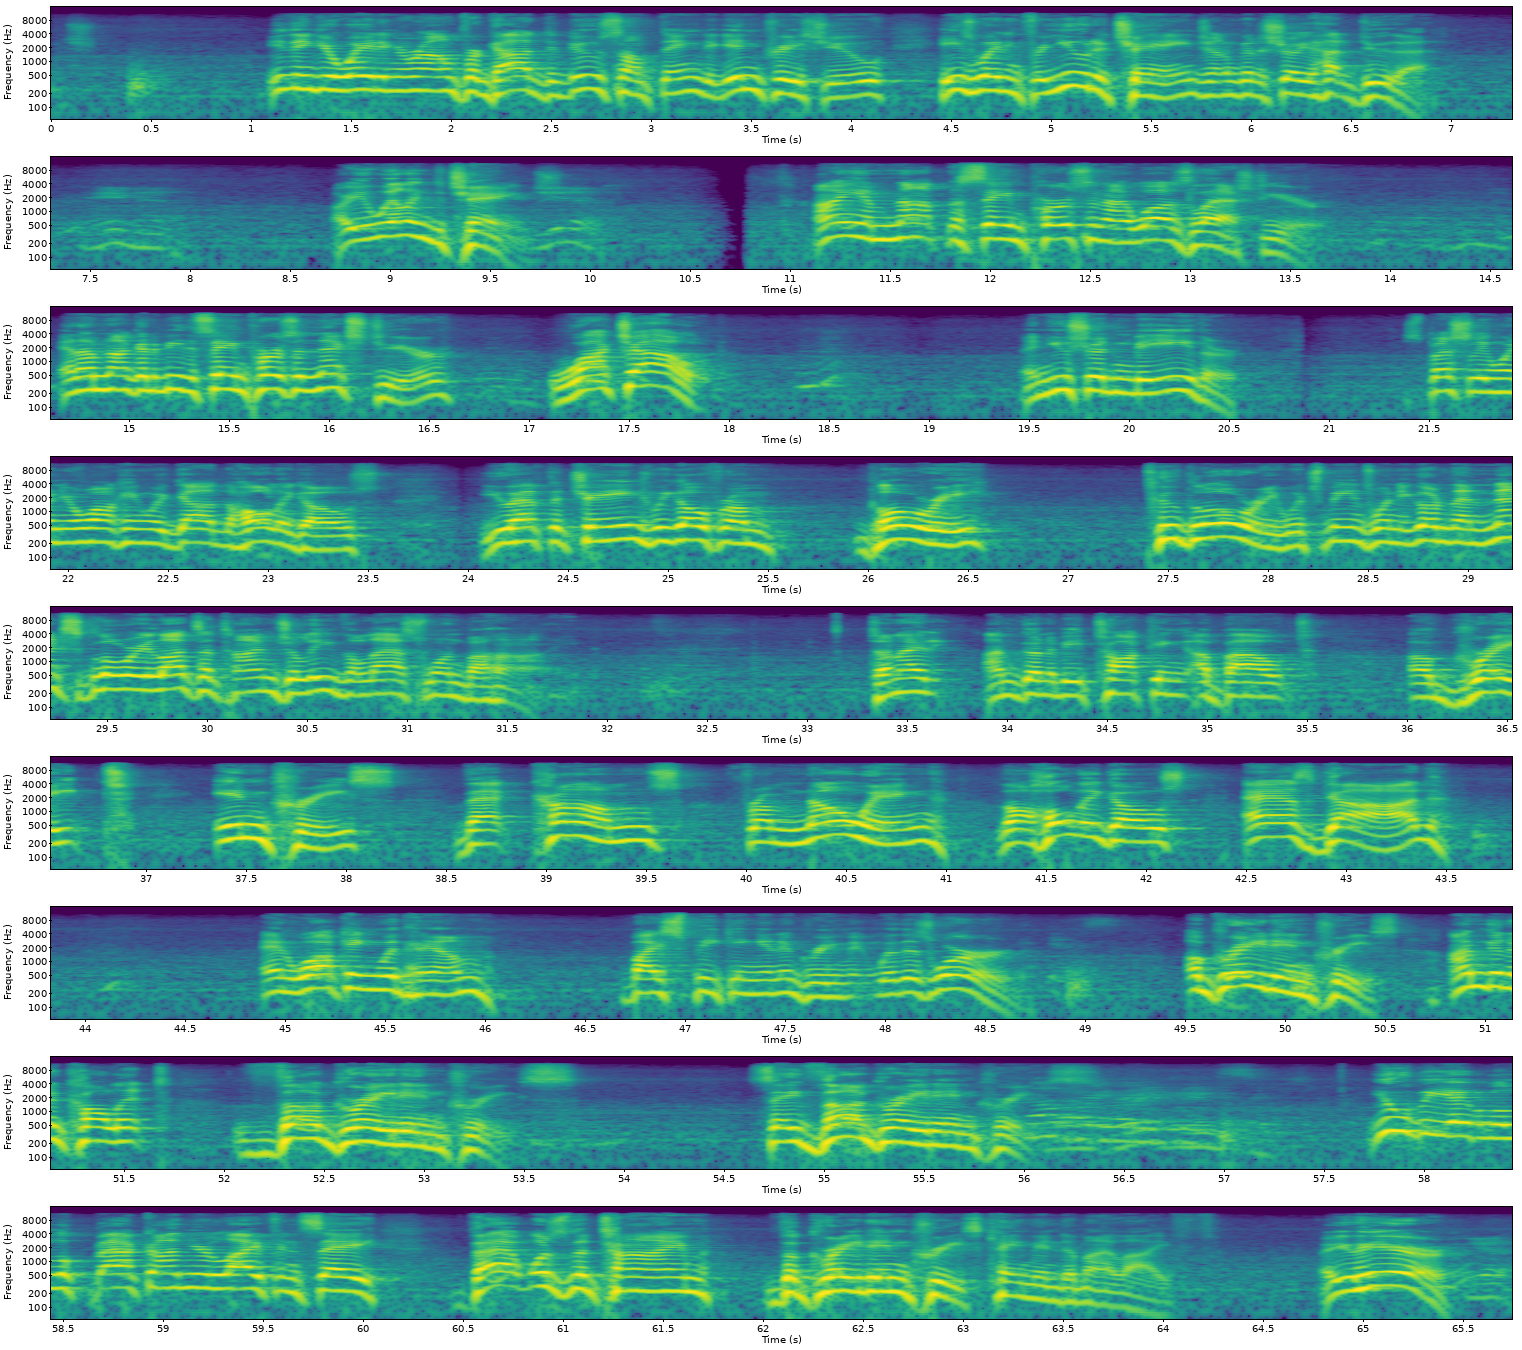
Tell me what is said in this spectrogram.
You think you're waiting around for God to do something to increase you. He's waiting for you to change and I'm going to show you how to do that. Amen. are you willing to change? Yes. I am not the same person I was last year. And I'm not going to be the same person next year. Watch out. Mm -hmm. and you shouldn't be either. Especially when you're walking with God the Holy Ghost. You have to change. We go from glory to glory which means when you go to the next glory lots of times you leave the last one behind tonight I'm going to be talking about a great increase that comes from knowing the Holy Ghost as God and walking with him by speaking in agreement with his word yes. a great increase I'm gonna call it the great increase say the great increase, the great increase. You'll be able to look back on your life and say that was the time the great increase came into my life are you here yeah.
